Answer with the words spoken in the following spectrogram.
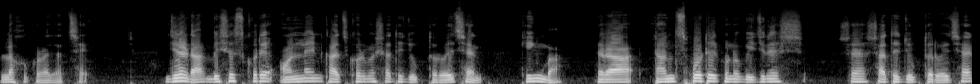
লক্ষ্য করা যাচ্ছে। যারা বিশেষ করে অনলাইন কাজকর্মের সাথে যুক্ত রয়েছেন কিংবা যারা ট্রান্সপোর্টের কোনো বিজনেস সাথে যুক্ত রয়েছেন,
